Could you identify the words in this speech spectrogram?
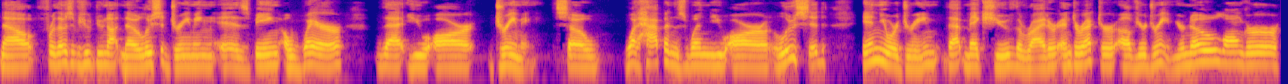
Now, for those of you who do not know, lucid dreaming is being aware that you are dreaming. So, what happens when you are lucid in your dream that makes you the writer and director of your dream? You're no longer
